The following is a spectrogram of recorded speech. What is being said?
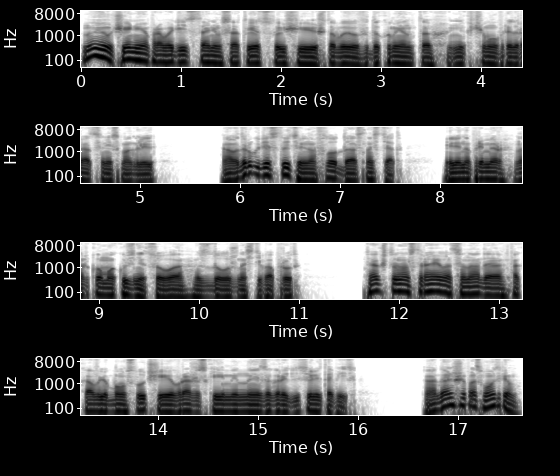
Ну и учения проводить станем соответствующие, чтобы в документах ни к чему придраться не смогли. А вдруг действительно флот да оснастят? Или, например, наркома Кузнецова с должности попрут? Так что настраиваться надо, пока в любом случае вражеские минные заградители топить. А дальше посмотрим,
